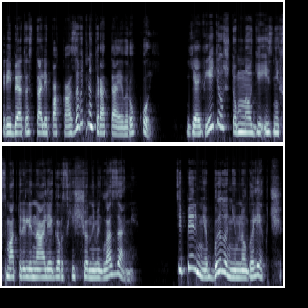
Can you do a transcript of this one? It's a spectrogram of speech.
Ребята стали показывать на Каратаева рукой. Я видел, что многие из них смотрели на Олега восхищенными глазами. Теперь мне было немного легче.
